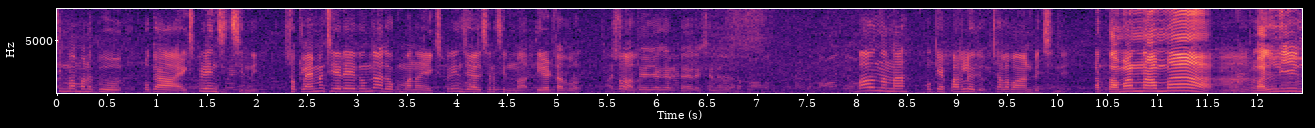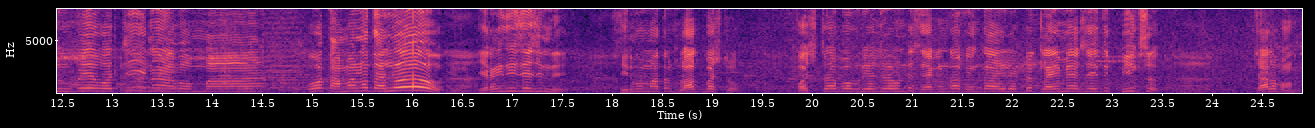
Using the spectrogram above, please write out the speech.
సినిమా మనకు ఒక ఎక్స్పీరియన్స్ ఇచ్చింది. సో క్లైమాక్స్ ఏదైతే ఉందో అది ఒక మనం ఎక్స్పీరియన్స్ చేయాల్సిన సినిమా థియేటర్లో. డైరెక్షన్ బాగుందన్న. ఓకే పర్లేదు. చాలా బాగా అనిపించింది. తమన్నా అమ్మా మళ్ళీ నువ్వే వచ్చినావమ్మా. ఓ తమన్నా తల్లు ఇరగ తీసేసింది. సినిమా మాత్రం బ్లాక్ బస్టర్ ఫస్ట్ హాఫ్ ఒక రేంజ్లో ఉంటే సెకండ్ హాఫ్ ఇంకా హైలైట్. క్లైమాక్స్ అయితే పీక్స్. చాలా బాగుంది.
